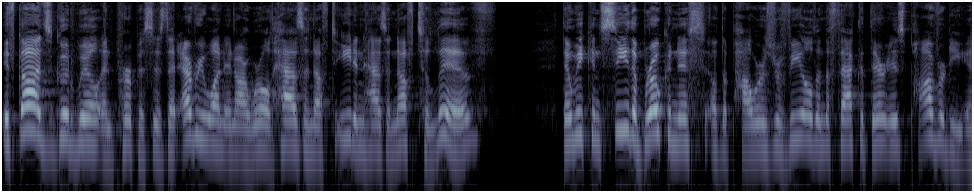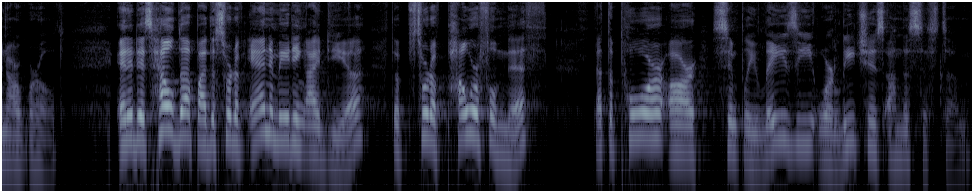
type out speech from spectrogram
If God's goodwill and purpose is that everyone in our world has enough to eat and has enough to live, then we can see the brokenness of the powers revealed in the fact that there is poverty in our world. And it is held up by the sort of animating idea, the sort of powerful myth, that the poor are simply lazy or leeches on the system.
